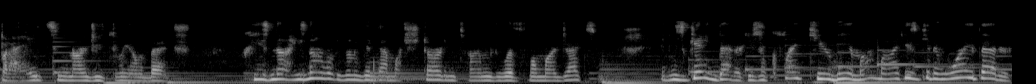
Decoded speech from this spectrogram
but I hate seeing RG three on the bench. He's not he's not really going to get that much starting time with Lamar Jackson, and he's getting better. He's a great QB in my mind. He's getting way better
